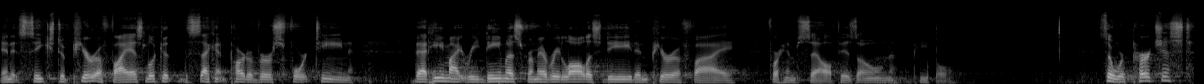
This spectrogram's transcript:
and it seeks to purify us. Look at the second part of verse 14 that He might redeem us from every lawless deed and purify for Himself His own people. So we're purchased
